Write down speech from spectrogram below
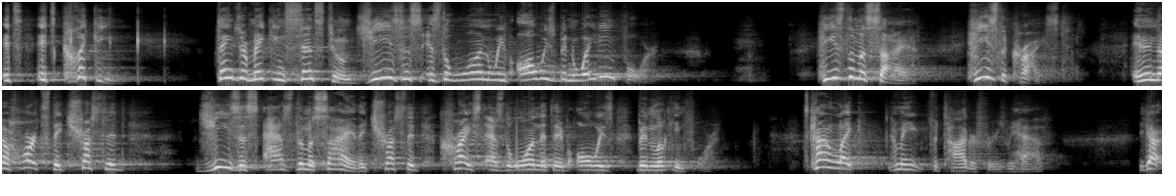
It's, it's clicking. Things are making sense to him. Jesus is the one we've always been waiting for. He's the Messiah, He's the Christ. And in their hearts, they trusted Jesus as the Messiah. They trusted Christ as the one that they've always been looking for. It's kind of like how many photographers we have. You got,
